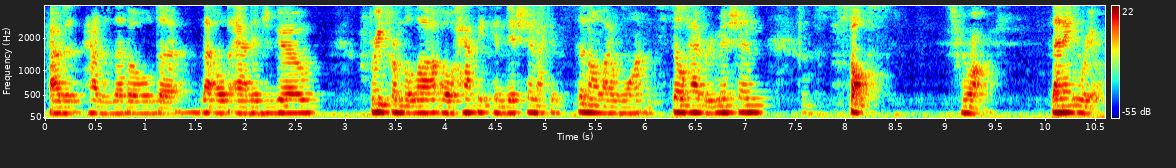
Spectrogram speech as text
How does how does that old uh, that old adage go? Free from the law, oh happy condition! I can sin all I want and still have remission. It's false. It's wrong. That ain't real.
